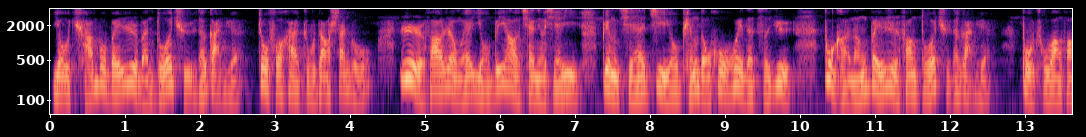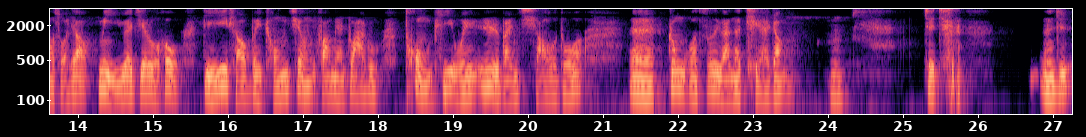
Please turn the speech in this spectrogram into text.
有全部被日本夺取的感觉。周佛海主张删除。日方认为有必要签订协议，并且既有平等互惠的词句，不可能被日方夺取的感觉。不出王方所料，密约揭露后，第一条被重庆方面抓住，痛批为日本巧夺，呃，中国资源的铁证。嗯，这这，嗯，这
